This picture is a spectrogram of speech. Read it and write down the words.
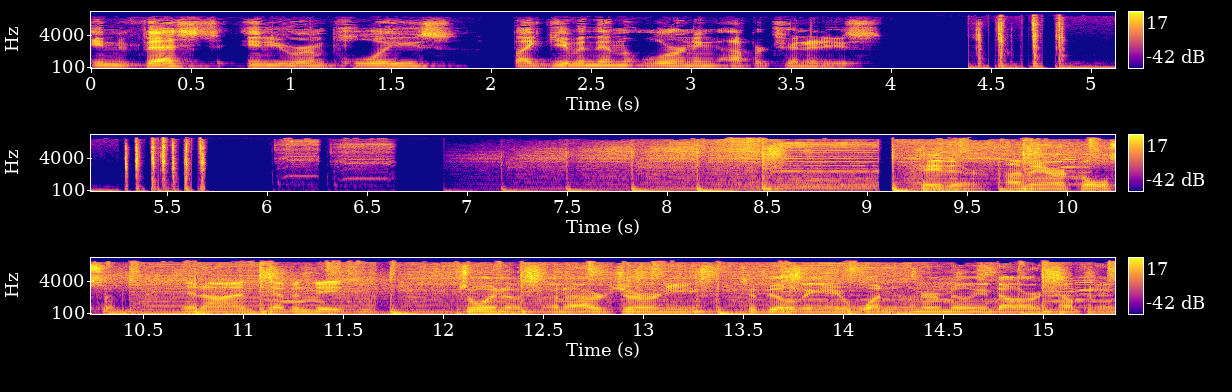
Invest in your employees by giving them learning opportunities. Hey there, I'm Eric Olson. And I'm Kevin Daisy. Join us on our journey to building a $100 million company.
